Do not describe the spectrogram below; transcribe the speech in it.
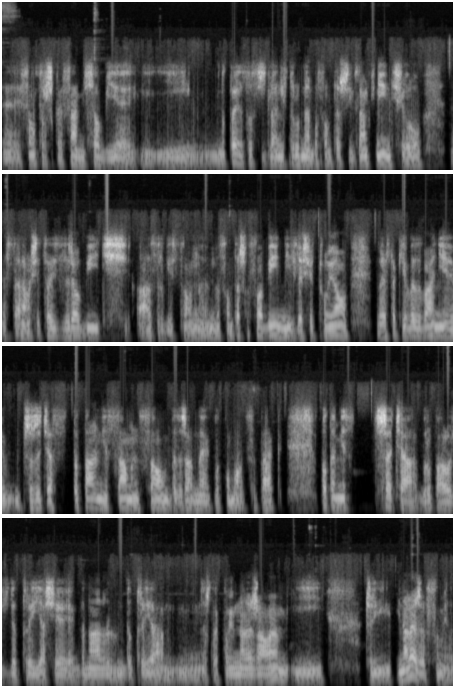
e, są troszkę sami sobie i no to jest dosyć dla nich trudne, bo są też i w zamknięciu, starają się coś zrobić, a z drugiej strony no, są też osłabieni, źle się czują. To jest takie wezwanie przeżycia totalnie samym są, bez żadnej jakby pomocy, tak? Potem jest trzecia grupa ludzi, do której ja się jakby, na, do której ja, że tak powiem, należałem i czyli i należę w sumie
